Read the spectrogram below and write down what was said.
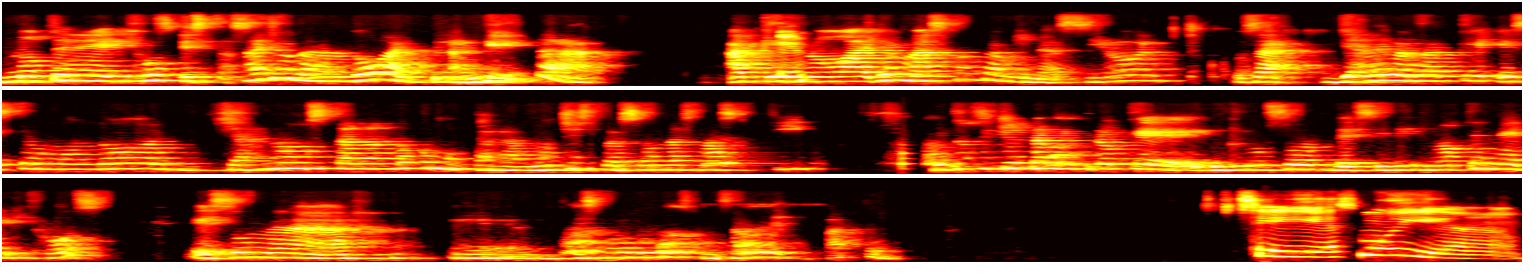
no tener hijos, estás ayudando al planeta a que no haya más contaminación. O sea, ya de verdad que este mundo ya no está dando como para muchas personas más aquí. Entonces yo también creo que incluso decidir no tener hijos es una eh, es muy responsable de tu parte. Sí, es muy... Uh...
